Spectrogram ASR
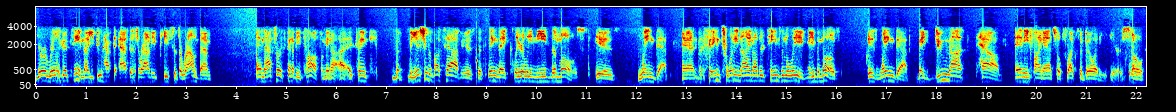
you're a really good team. Now you do have to add the surrounding pieces around them, and that's where it's going to be tough. I mean, I, I think the the issue the Bucks have is the thing they clearly need the most is wing depth, and the thing 29 other teams in the league need the most is wing depth. They do not have any financial flexibility here, so.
